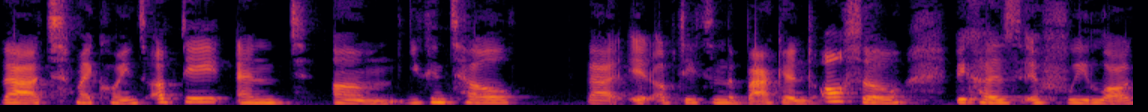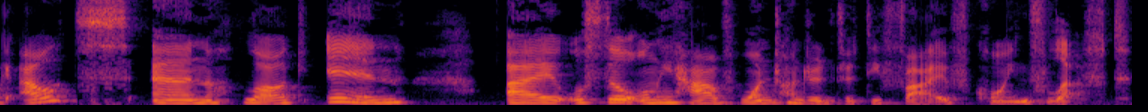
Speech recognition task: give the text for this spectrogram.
that my coins update, and um, you can tell that it updates in the backend also because if we log out and log in, I will still only have 155 coins left.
